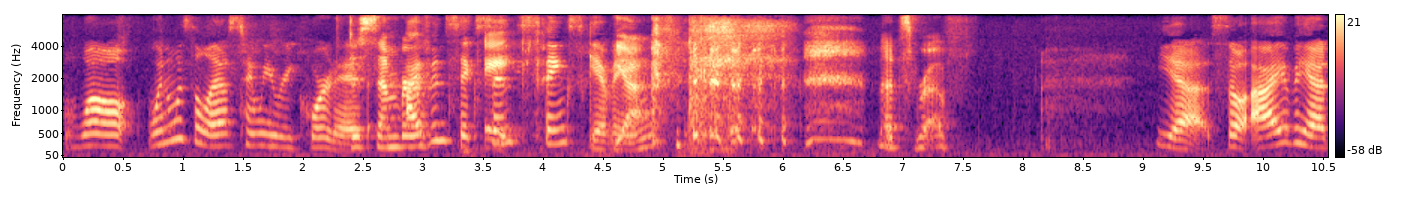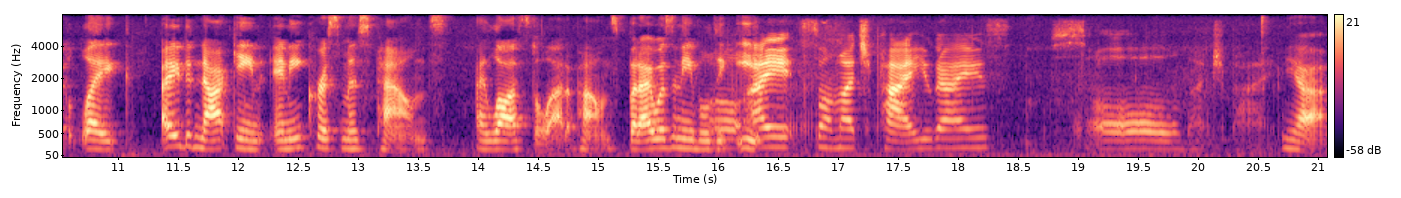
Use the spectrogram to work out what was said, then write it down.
Well, when was the last time we recorded? December I've been sick since Thanksgiving. Yeah. That's rough. Yeah, so I've had like I did not gain any Christmas pounds. I lost a lot of pounds, but I wasn't able to Oh, eat. I ate so much pie, you guys. So much pie. yeah.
